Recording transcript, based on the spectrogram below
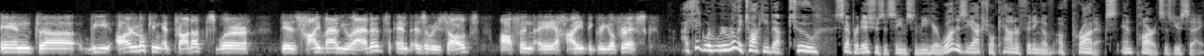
And uh, we are looking at products where there's high value added, and as a result, often a high degree of risk. I think we're, really talking about two separate issues, it seems to me here. One is the actual counterfeiting of, of products and parts, as you say.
